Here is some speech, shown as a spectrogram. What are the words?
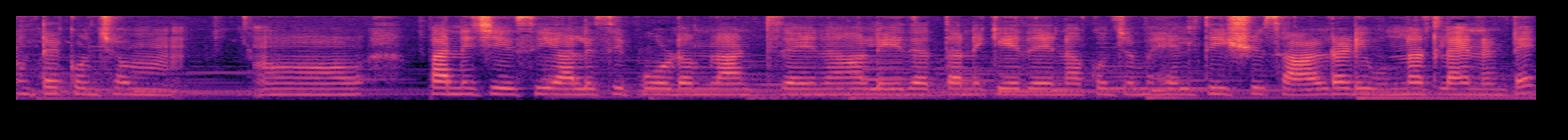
అంటే కొంచెం పని చేసి అలసిపోవడం లాంటిదైనా లేదా తనకి ఏదైనా కొంచెం హెల్త్ ఇష్యూస్ ఆల్రెడీ ఉన్నట్లయినంటే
